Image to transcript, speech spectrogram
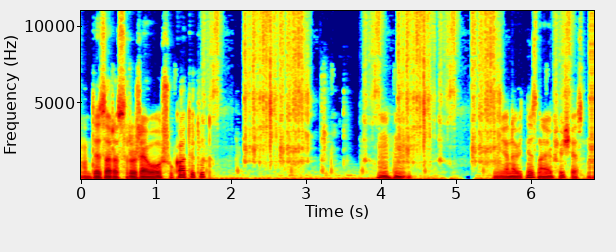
А де зараз рожевого шукати тут? Угу. Я навіть не знаю, якщо чесно.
